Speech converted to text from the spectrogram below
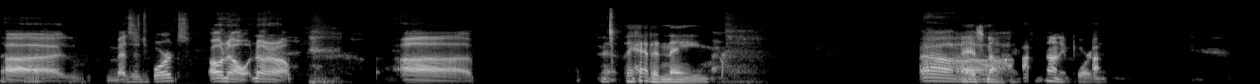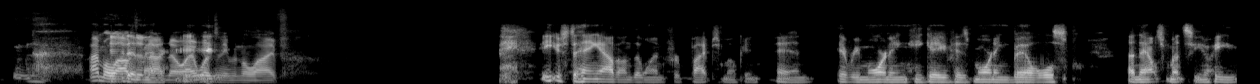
Uh, message boards? Oh no, no, no, no. Uh, they had a name. Uh, That's not not important. I'm allowed to not know. I wasn't even alive. He used to hang out on the one for pipe smoking, and every morning he gave his morning bells announcements. You know, he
